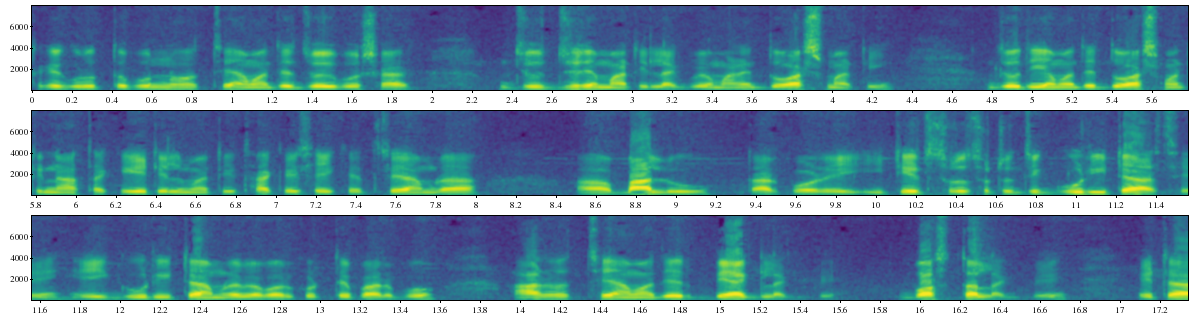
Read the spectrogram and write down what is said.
থেকে গুরুত্বপূর্ণ হচ্ছে আমাদের জৈব সার। ঝুরঝুরে মাটি লাগবে মানে দোআঁশ মাটি। যদি আমাদের দোআঁশ মাটি না থাকে, এঁটেল মাটি থাকে, সেই ক্ষেত্রে আমরা বালু, তারপরে ইটের ছোটো ছোটো যে গুড়িটা আছে, এই গুড়িটা আমরা ব্যবহার করতে পারব। আর হচ্ছে আমাদের ব্যাগ লাগবে, বস্তা লাগবে। এটা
